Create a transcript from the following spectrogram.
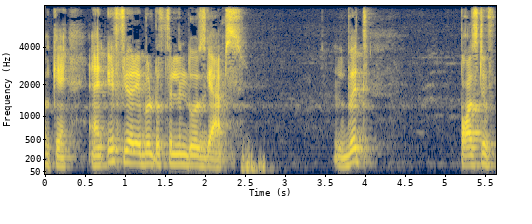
Okay? And if you're able to fill in those gaps with positive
